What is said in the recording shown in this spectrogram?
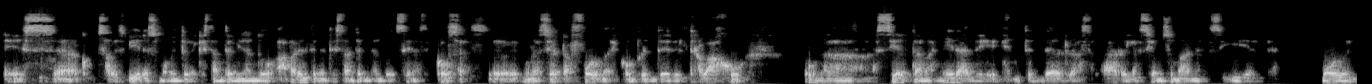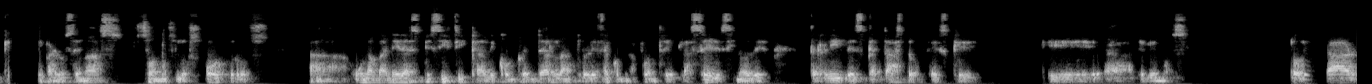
Es, uh, como sabes bien, es un momento en el que están terminando, aparentemente están terminando decenas de cosas, uh, una cierta forma de comprender el trabajo, una cierta manera de entender las, relaciones humanas y el modo en que para los demás somos los otros, una manera específica de comprender la naturaleza como una fuente de placeres, sino de terribles catástrofes que, ah, debemos tolerar,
